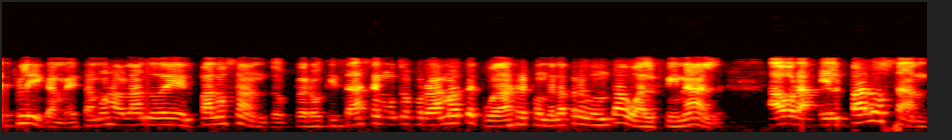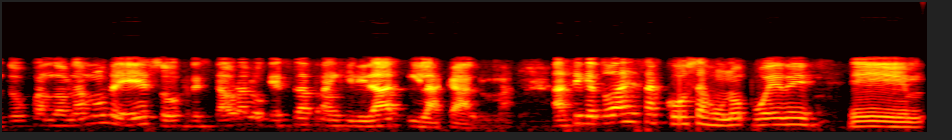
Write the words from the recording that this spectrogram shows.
Explícame, estamos hablando del palo santo, pero quizás en otro programa te puedas responder la pregunta o al final. Ahora, el palo santo, cuando hablamos de eso, restaura lo que es la tranquilidad y la calma. Así que todas esas cosas uno puede eh,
